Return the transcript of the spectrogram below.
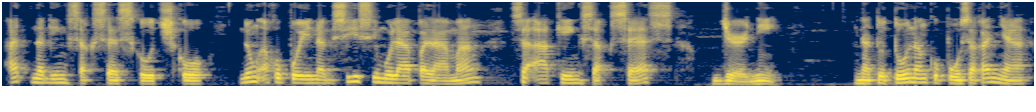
at naging success coach ko nung ako po'y nagsisimula pa lamang sa aking success journey. Natutunan ko po sa kanya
